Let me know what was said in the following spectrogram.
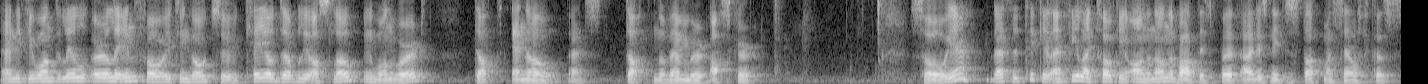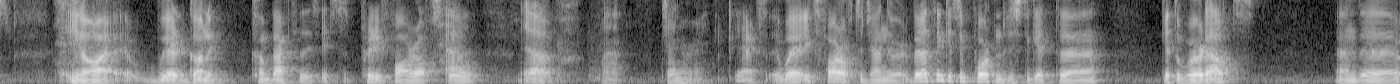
And if you want a little early info, you can go to KOW Oslo in one word dot no. That's dot November Oscar. So yeah, that's the ticket. I feel like talking on and on about this, but I just need to stop myself because, you know, I, we are gonna come back to this. It's pretty far off still. Yeah, man, January. Yeah, it's well, it's far off to January, but I think it's important just to get uh, get the word out, and uh,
